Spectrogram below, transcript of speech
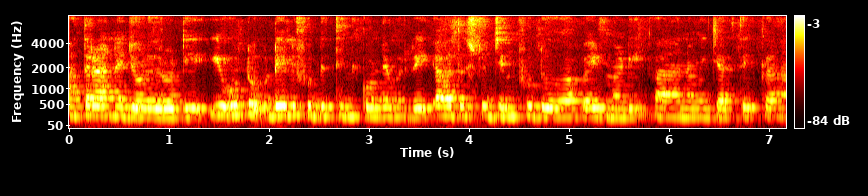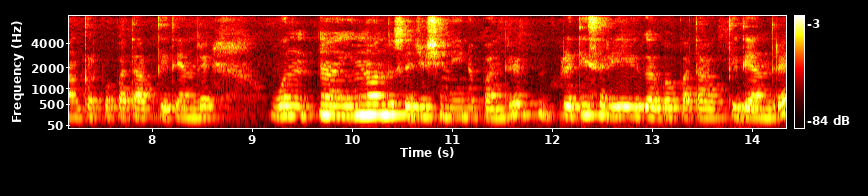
ಆ ಥರನೇ ಜೋಳದ ರೊಟ್ಟಿ, ಈ ಒಟ್ಟು ಡೈಲಿ ಫುಡ್ ತಿಂದ್ಕೊಂಡೇ ಬರ್ರಿ. ಆದಷ್ಟು ಜಂಕ್ ಫುಡ್ಡು ಅವಾಯ್ಡ್ ಮಾಡಿ. ನಮಗೆ ಜಾಸ್ತಿ ಗರ್ಭಪಾತ ಆಗ್ತಿದೆ ಅಂದರೆ ಒಂದು ಇನ್ನೊಂದು ಸಜೆಷನ್ ಏನಪ್ಪ ಅಂದರೆ, ಪ್ರತಿ ಸರಿ ಗರ್ಭಪಾತ ಆಗ್ತಿದೆ ಅಂದರೆ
